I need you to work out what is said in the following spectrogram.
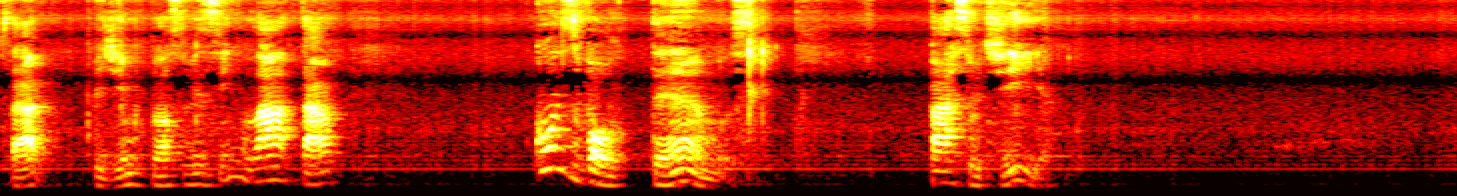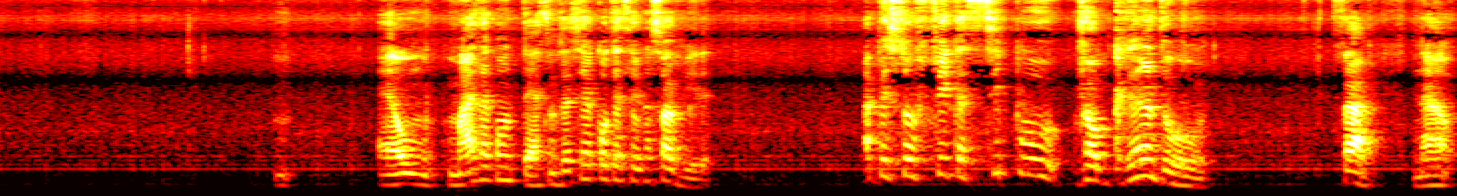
sabe? Pedimos para o nosso vizinho lá, tá? Quando voltamos, passa o dia, é o que mais acontece. Não sei se aconteceu na sua vida. A pessoa fica tipo jogando, sabe? Não.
